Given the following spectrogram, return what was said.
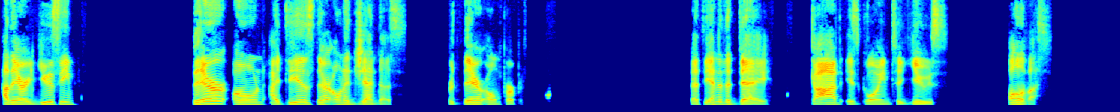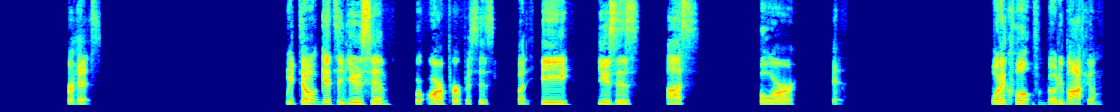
how they are using their own ideas, their own agendas for their own purpose. At the end of the day, God is going to use all of us for His. We don't get to use Him for our purposes, but He uses us for His. What a quote from Voddie Baucham.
